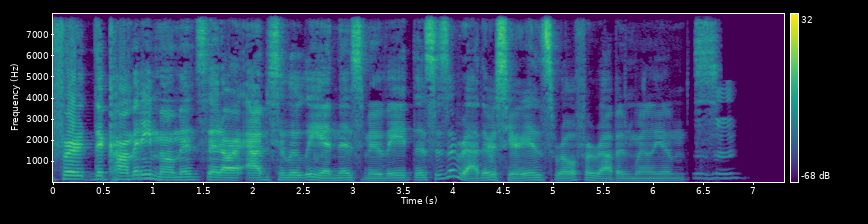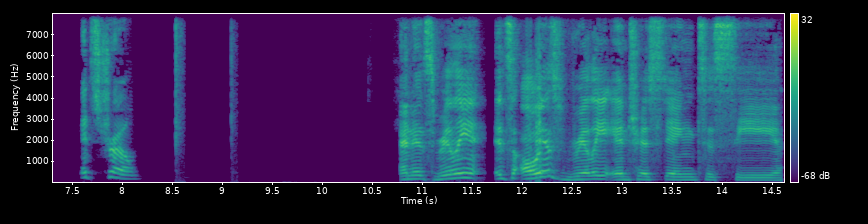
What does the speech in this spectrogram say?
for the comedy moments that are absolutely in this movie, this is a rather serious role for Robin Williams. hmm It's true. And it's really it's always really interesting to see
